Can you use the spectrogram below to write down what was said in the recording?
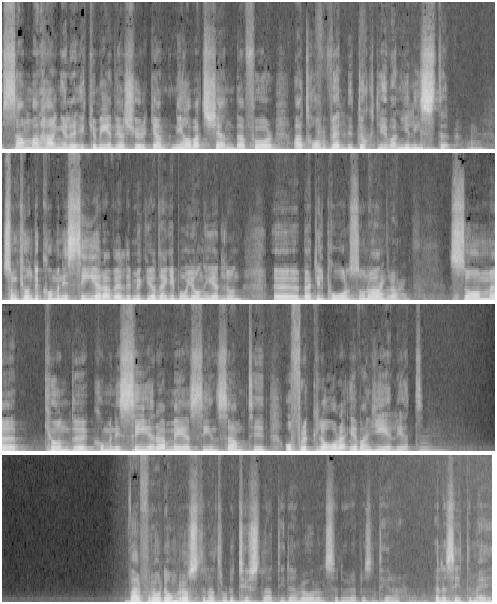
sammanhang, eller kyrkan, ni har varit kända för att ha väldigt duktiga evangelister som kunde kommunicera väldigt mycket. Jag tänker på John Hedlund, eh, Bertil Paulsson och andra som eh, kunde kommunicera med sin samtid och förklara evangeliet. Mm. Varför har de rösterna, tror du, tystnat i den rörelse du representerar? Eller sitter med i?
